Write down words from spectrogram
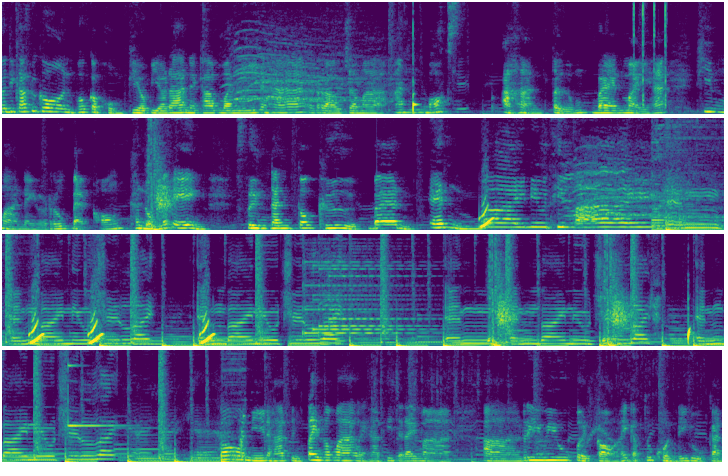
วัสดีครับทุกคน พบกับผมเพียวปิยราชนะครับ วันนี้นะฮะ เราจะมาอันบ็อกซ์อาหารเติมแบรนด์ใหม่ฮะ ที่มาในรูปแบบของขนมนั่นเอง ซึ่งนั่นก็คือแบรนด์ N by Nutrilite นนี้นะฮะตื่นเต้นมากๆเลยฮะที่จะได้มาอ่ารีวิวเปิดกล่องให้กับทุกคนได้ดูกัน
